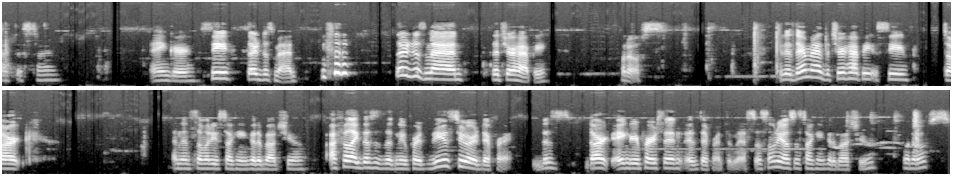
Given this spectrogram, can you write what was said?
at this time? Anger. See, they're just mad. they're just mad that you're happy. What else? Either they're mad that you're happy. See, dark. And then somebody's talking good about you. I feel like this is the new person. These two are different. This dark, angry person is different than this. So somebody else is talking good about you. What else?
